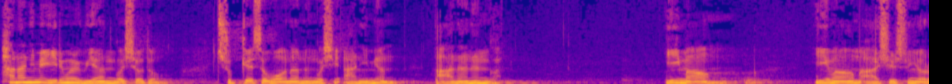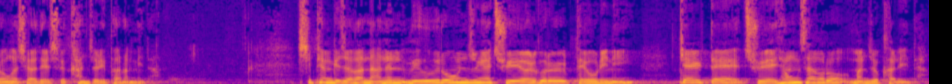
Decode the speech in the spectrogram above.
하나님의 이름을 위한 것이어도 주께서 원하는 것이 아니면 안 하는 것. 이 마음, 이 마음 아실 수 있는 여러분과 제가 될 수 간절히 바랍니다. 시편 기자가 나는 의로운 중에 주의 얼굴을 배우리니 깰 때 주의 형상으로 만족하리이다.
